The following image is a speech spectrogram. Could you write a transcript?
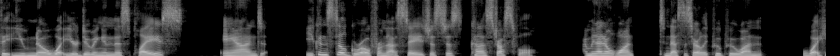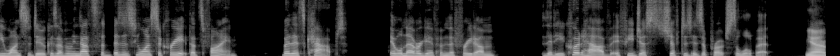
that you know what you're doing in this place. And you can still grow from that stage. It's just kind of stressful. I mean, I don't want to necessarily poo poo on what he wants to do because I mean, that's the business he wants to create. That's fine. But it's capped. It will never give him the freedom that he could have if he just shifted his approach a little bit. Yeah.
